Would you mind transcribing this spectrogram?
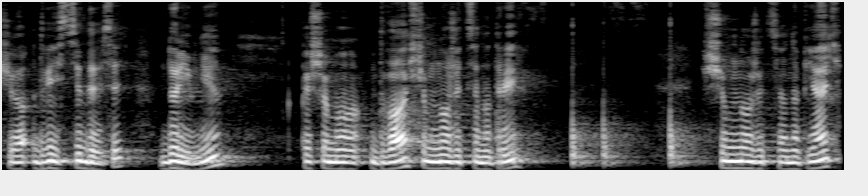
що 210 дорівнює. Пишемо 2, що множиться на 3, що множиться на 5,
